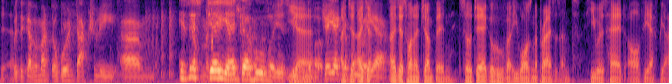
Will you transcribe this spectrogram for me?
Yeah. with the government or weren't actually. Um, Is this government J. Edgar. Hoover you're speaking Yeah. about? J. Edgar I, ju- Hoover, I, ju- yeah. I just want to jump in. So J. Edgar Hoover, he wasn't a president. He was head of the FBI.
